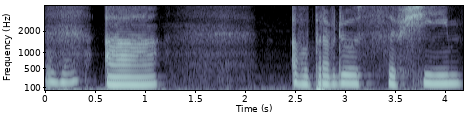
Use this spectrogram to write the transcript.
Mm-hmm. A, a opravdu se vším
